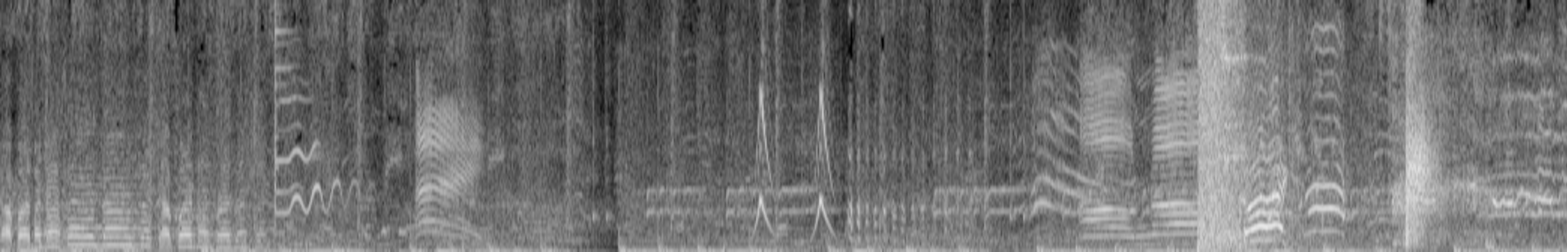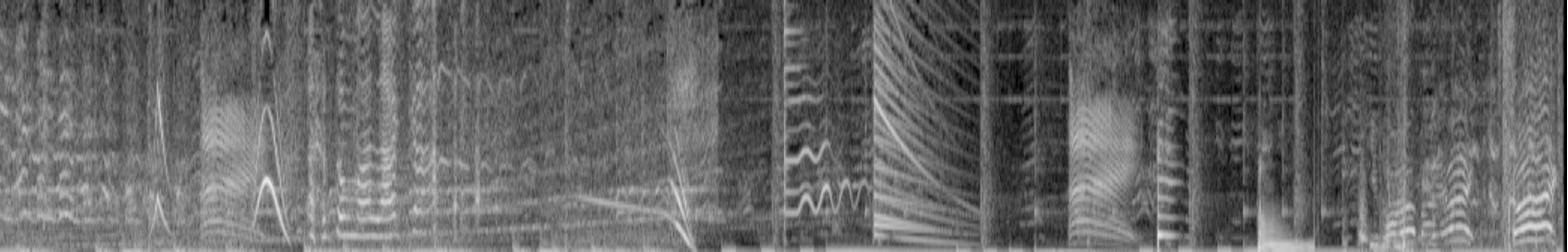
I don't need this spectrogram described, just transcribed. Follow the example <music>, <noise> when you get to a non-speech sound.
Gabadabadabada, <laughs> oh, gabadabadabada. Ôi!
